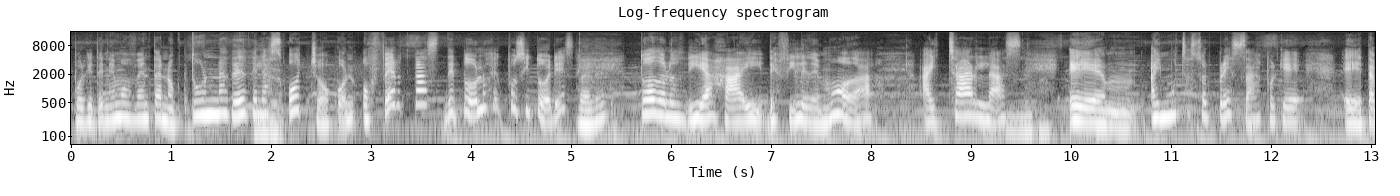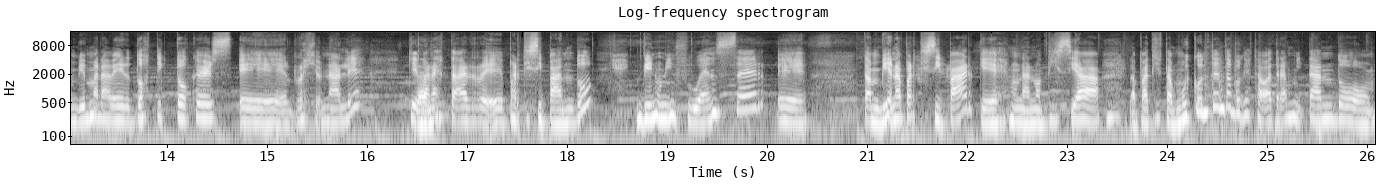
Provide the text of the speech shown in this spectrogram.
Porque tenemos venta nocturna desde las Ya. 8 con ofertas de todos los expositores. Dale. Todos los días hay desfile de moda, hay charlas, eh, hay muchas sorpresas porque eh, también van a haber dos TikTokers eh, regionales que Dale. van a estar eh, participando. Viene un influencer también a participar, que es una noticia. La Pati está muy contenta porque estaba tramitando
